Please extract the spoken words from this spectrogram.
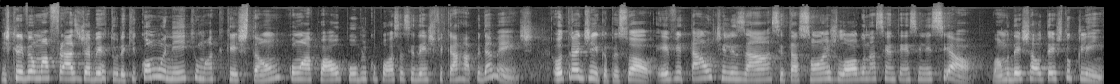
escrever uma frase de abertura que comunique uma questão com a qual o público possa se identificar rapidamente. Outra dica, pessoal, evitar utilizar citações logo na sentença inicial. Vamos deixar o texto clean.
